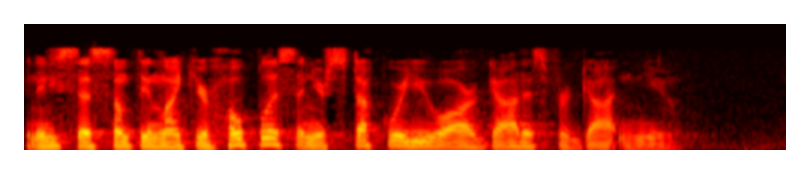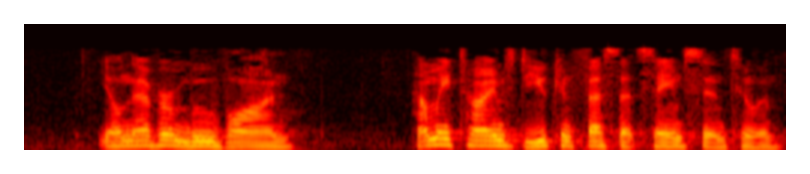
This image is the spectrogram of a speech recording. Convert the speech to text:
And then he says something like, You're hopeless and you're stuck where you are. God has forgotten you. You'll never move on. How many times do you confess that same sin to him?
